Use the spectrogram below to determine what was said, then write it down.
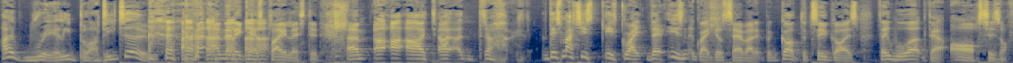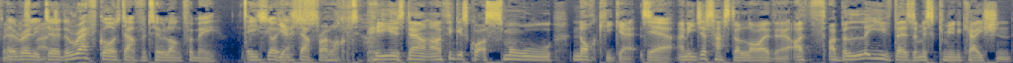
I really bloody do," and then it gets playlisted. Um, I, I, I, I, this match is, is great. There isn't a great deal to say about it, but God, the two guys they work their arses off. In They this really match. do. The ref goes down for too long for me. He's got he's down for a long time. He is down. and I think it's quite a small knock he gets. Yeah. And he just has to lie there. I, th- I believe there's a miscommunication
